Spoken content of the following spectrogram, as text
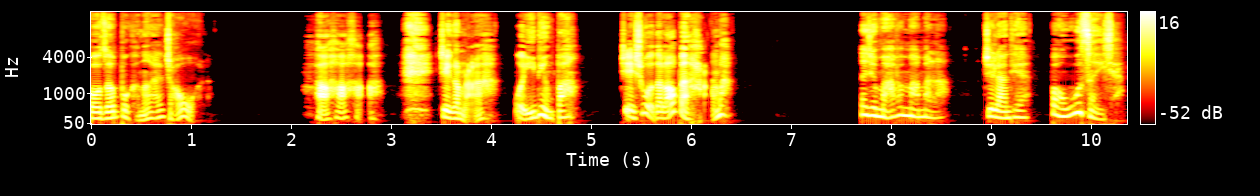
否则不可能来找我了。”好好好，这个忙啊，我一定帮，这也是我的老本行嘛。那就麻烦妈妈了，这两天帮我物色一下。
